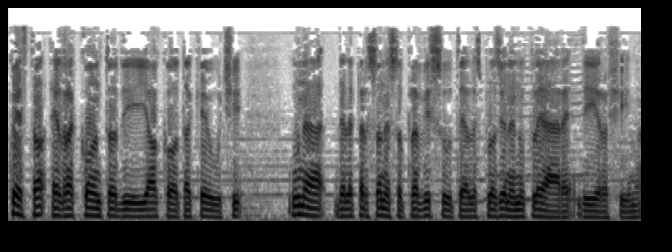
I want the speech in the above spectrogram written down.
Questo è il racconto di Yoko Takeuchi, una delle persone sopravvissute all'esplosione nucleare di Hiroshima.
